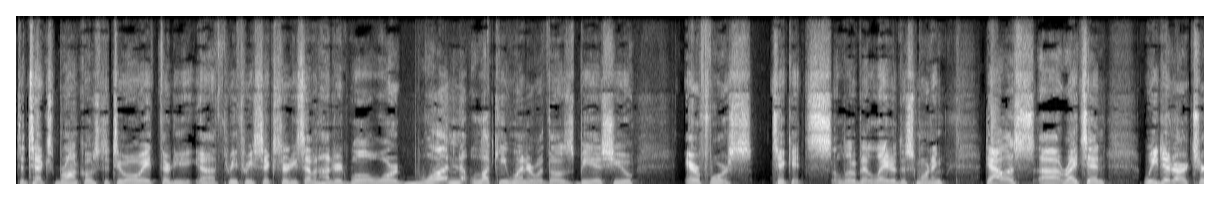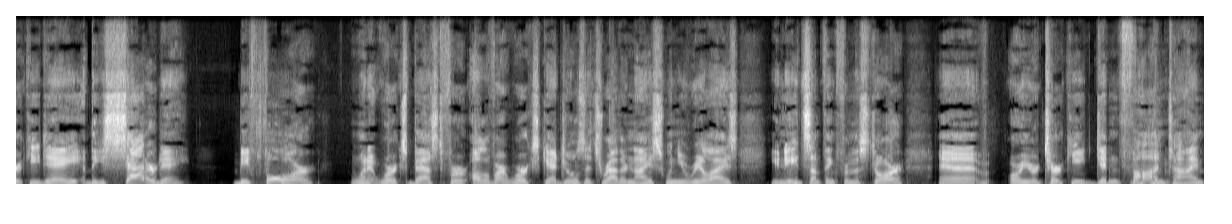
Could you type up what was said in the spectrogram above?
to text Broncos to 208 30, uh, 336 3700. We'll award one lucky winner with those BSU Air Force tickets a little bit later this morning. Dallas uh, writes in, we did our turkey day the Saturday before when it works best for all of our work schedules. It's rather nice when you realize you need something from the store uh, or your turkey didn't thaw in time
